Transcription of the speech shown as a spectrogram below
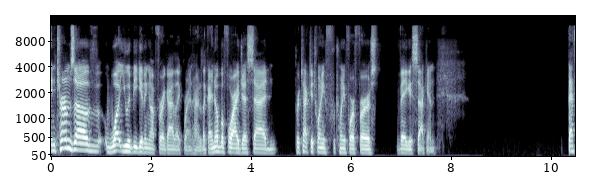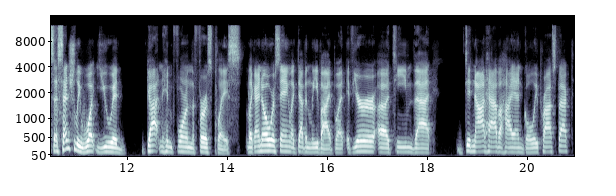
in terms of what you would be giving up for a guy like Reinhart. Like I know before I just said protected 20, 24 first, Vegas second. That's essentially what you had gotten him for in the first place. Like I know we're saying like Devon Levi, but if you're a team that did not have a high end goalie prospect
